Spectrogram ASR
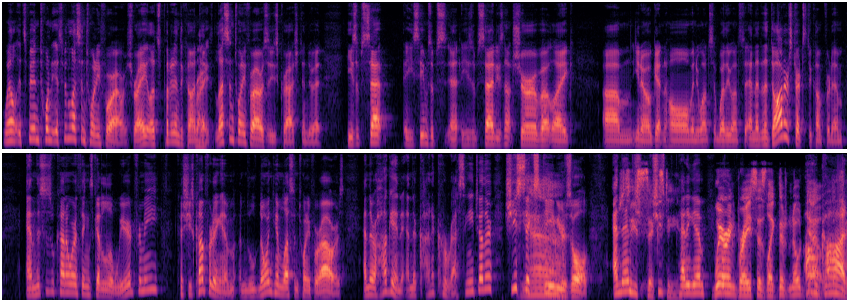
Well, it's been twenty. It's been less than twenty four hours, right? Let's put it into context. Right. Less than twenty four hours that he's crashed into it. He's upset. He seems upset. He's upset. He's not sure about like, um, you know, getting home, and he wants to, whether he wants to. And then the daughter starts to comfort him, and this is kind of where things get a little weird for me because she's comforting him, knowing him less than twenty four hours, and they're hugging and they're kind of caressing each other. She's sixteen Yeah. years old, and then She's she- 16. she's petting him. wearing braces, like there's no oh, doubt. Oh God!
